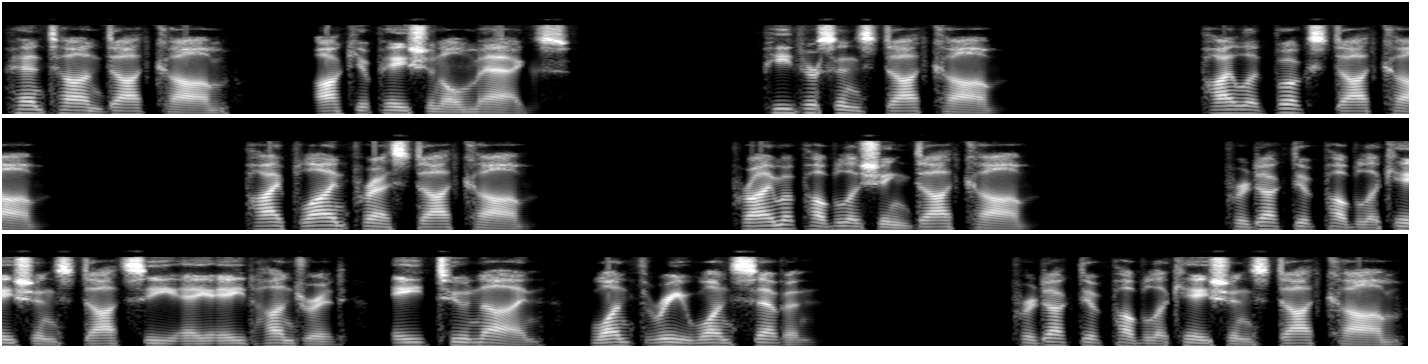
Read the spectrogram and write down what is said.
Penton.com, Occupational Mags. Petersons.com. Pilotbooks.com. PipelinePress.com. PrimaPublishing.com. ProductivePublications.ca 800 829 1317. ProductivePublications.com,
